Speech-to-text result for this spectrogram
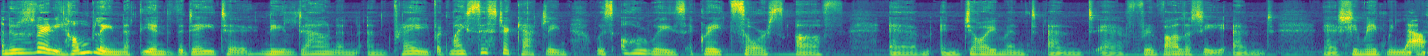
And it was very humbling at the end of the day to kneel down and, and pray. But my sister Kathleen was always a great source of um, enjoyment and uh, frivolity and. Uh, she made me laugh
